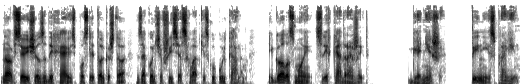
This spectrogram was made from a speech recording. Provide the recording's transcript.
но все еще задыхаюсь после только что закончившейся схватки с кукульканом, и голос мой слегка дрожит. «Ганеша, ты неисправим»,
